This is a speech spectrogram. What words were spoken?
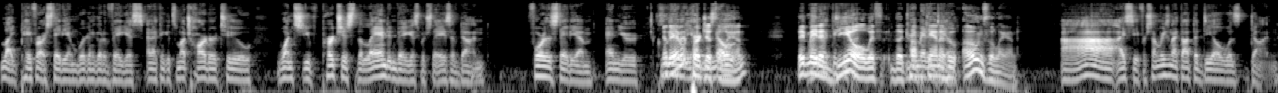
like pay for our stadium, we're going to go to Vegas. And I think it's much harder to once you've purchased the land in Vegas, which the A's have done for the stadium, and you're No, they haven't clearly have purchased no- the land. They've made a think they deal with the They made a Tropicana who owns the land. Ah, I see. For some reason, I thought the deal was done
